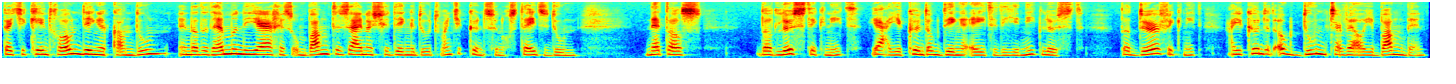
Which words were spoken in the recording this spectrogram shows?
dat je kind gewoon dingen kan doen en dat het helemaal niet erg is om bang te zijn als je dingen doet, want je kunt ze nog steeds doen. Net als dat lust ik niet. Ja, je kunt ook dingen eten die je niet lust. Dat durf ik niet. Maar je kunt het ook doen terwijl je bang bent.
